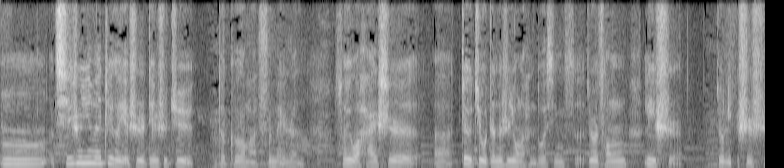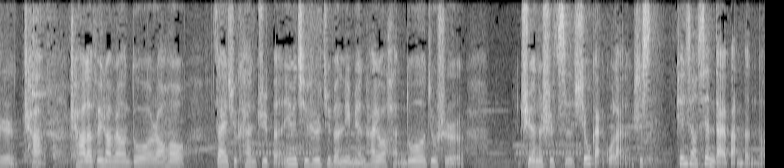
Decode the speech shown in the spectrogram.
嗯，其实因为这个也是电视剧的歌嘛，《四美人》，所以我还是呃，这个剧我真的是用了很多心思，就是从历史，就历史实查查了非常非常多，然后。再去看剧本，因为其实剧本里面它有很多就是屈原的诗词修改过来的，是偏向现代版本的，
